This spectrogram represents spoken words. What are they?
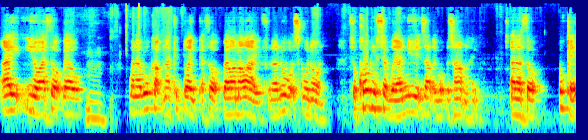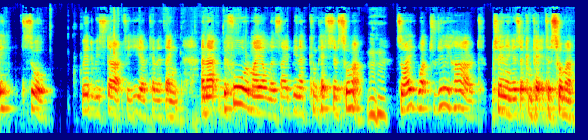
I, you know, I thought, well, mm. when I woke up and I could blink, I thought, well, I'm alive and I know what's going on. So cognitively, I knew exactly what was happening. And I thought, okay, so where do we start for here, kind of thing. And I, before my illness, I'd been a competitive swimmer. Mm-hmm. So I'd worked really hard training as a competitive swimmer.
